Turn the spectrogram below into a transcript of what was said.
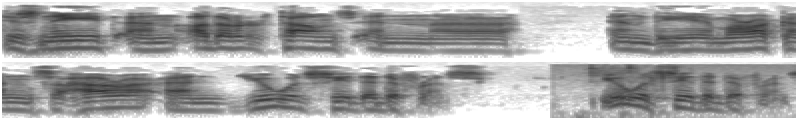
Tiznit and other towns in uh, in the Moroccan Sahara, and you will see the difference. You will see the difference.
